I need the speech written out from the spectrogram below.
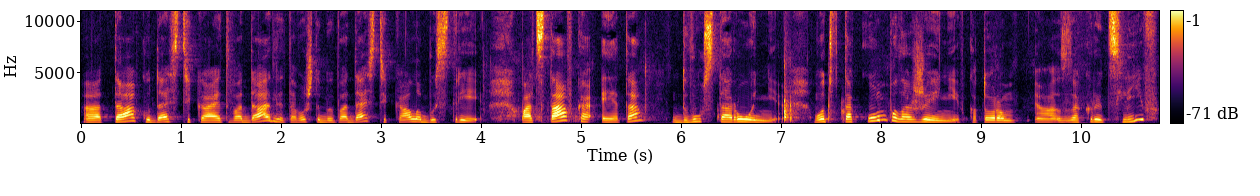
а, та, куда стекает вода, для того, чтобы вода стекала быстрее. Подставка это двусторонняя. Вот в таком положении, в котором а, закрыт слив,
